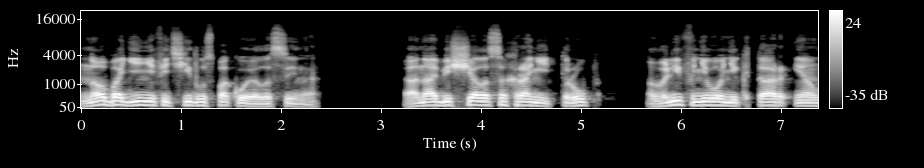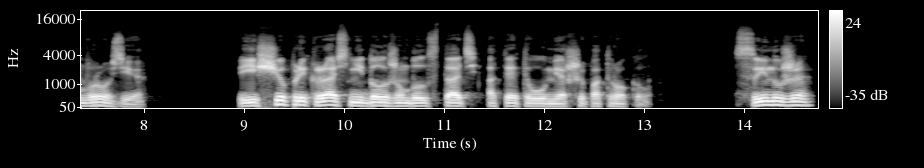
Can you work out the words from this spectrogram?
Но богиня Фетида успокоила сына. Она обещала сохранить труп, влив в него нектар и амврозию. Еще прекрасней должен был стать от этого умерший Патрокл. Сыну же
